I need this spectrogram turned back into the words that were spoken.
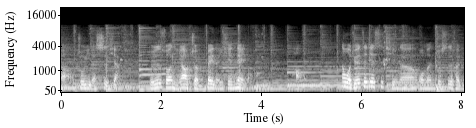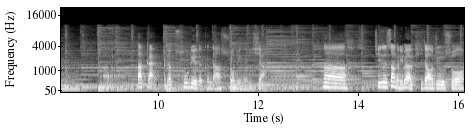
要注意的事项，也就是说你要准备的一些内容。好，那我觉得这件事情呢，我们就是很啊大概比较粗略的跟大家说明了一下。那其实上个礼拜有提到就是说。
